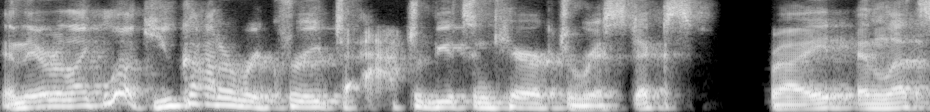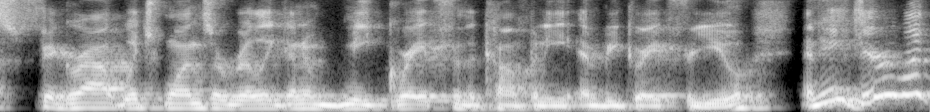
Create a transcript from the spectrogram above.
and they were like, look, you got to recruit to attributes and characteristics, right? And let's figure out which ones are really going to be great for the company and be great for you. And hey, there are like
